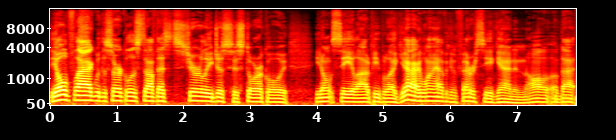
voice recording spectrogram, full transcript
The old flag with the circle and stuff, that's surely just historical. You don't see a lot of people like, yeah, I want to have a Confederacy again, and all of that,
